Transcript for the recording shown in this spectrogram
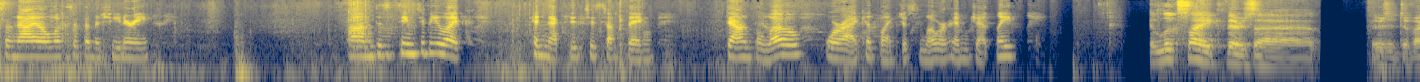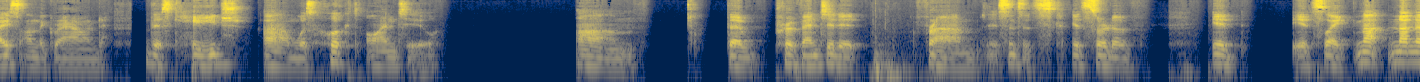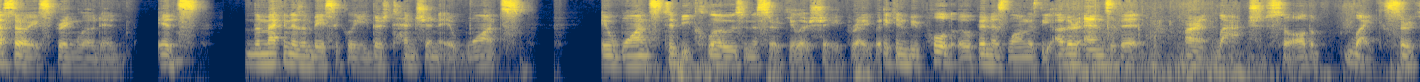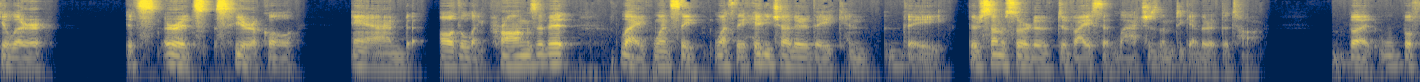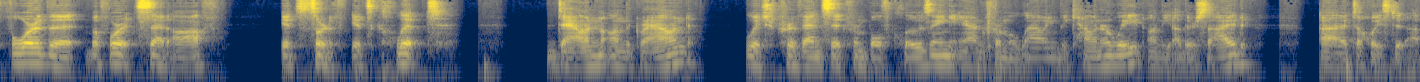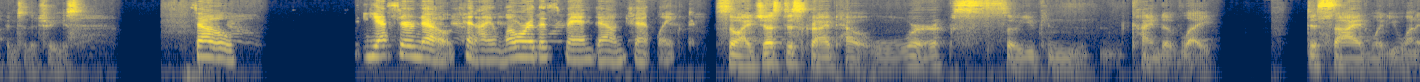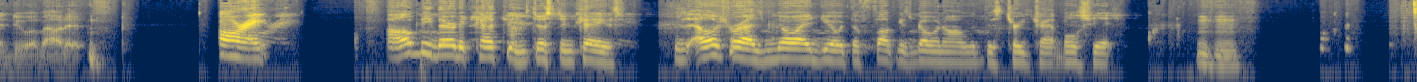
So Niall looks at the machinery. Um, does it seem to be like connected to something down below, or I could like just lower him gently? It looks like there's a there's a device on the ground. This cage um, was hooked onto um, that prevented it from since it's it's sort of it it's like not not necessarily spring loaded. It's the mechanism basically there's tension. It wants it wants to be closed in a circular shape, right? But it can be pulled open as long as the other ends of it aren't latched. So all the like circular, it's or it's spherical, and all the like prongs of it, like once they once they hit each other, they can they there's some sort of device that latches them together at the top. But before the before it's set off, it's sort of it's clipped down on the ground which prevents it from both closing and from allowing the counterweight on the other side uh, to hoist it up into the trees. So, yes or no? Can I lower this man down gently? So I just described how it works, so you can kind of like decide what you want to do about it. All right. I'll be there to catch him just in case. Because Elashor has no idea what the fuck is going on with this tree trap bullshit. Mm-hmm.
